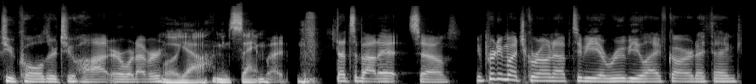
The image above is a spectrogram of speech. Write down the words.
too cold or too hot or whatever. Well, yeah, I mean, same. but that's about it. So you're pretty much grown up to be a Ruby lifeguard, I think.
